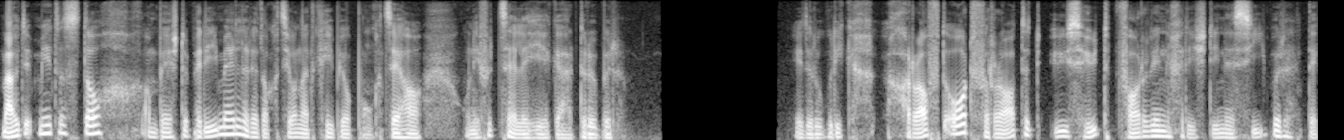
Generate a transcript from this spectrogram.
meldet mir das doch. Am besten per E-Mail redaktion.kibio.ch und ich erzähle hier gerne darüber. In der Rubrik Kraftort verratet uns heute Pfarrerin Christine Sieber den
